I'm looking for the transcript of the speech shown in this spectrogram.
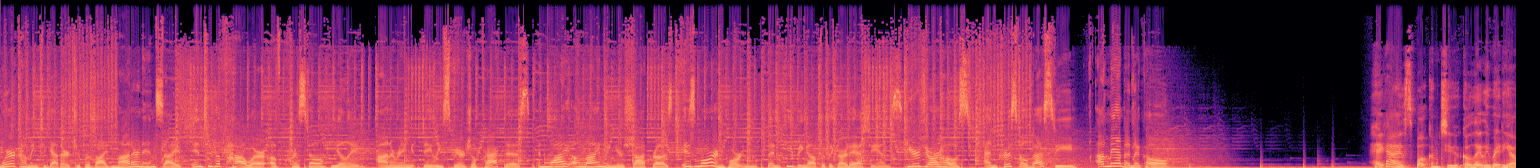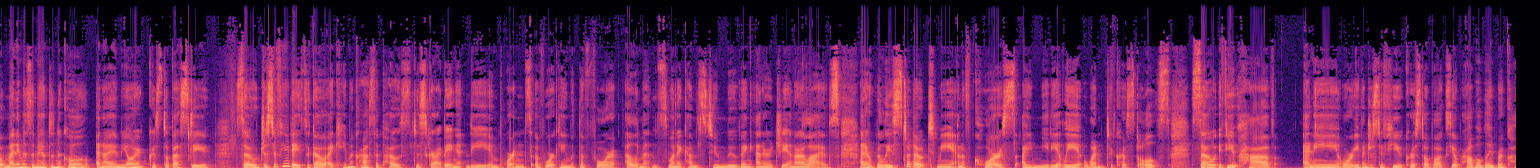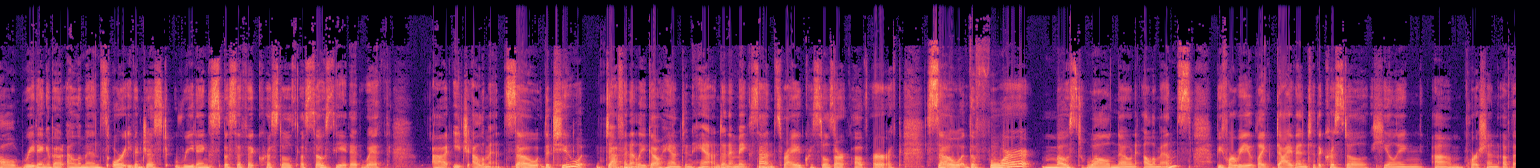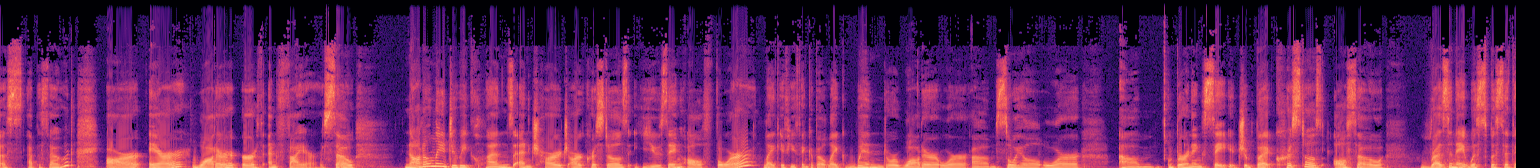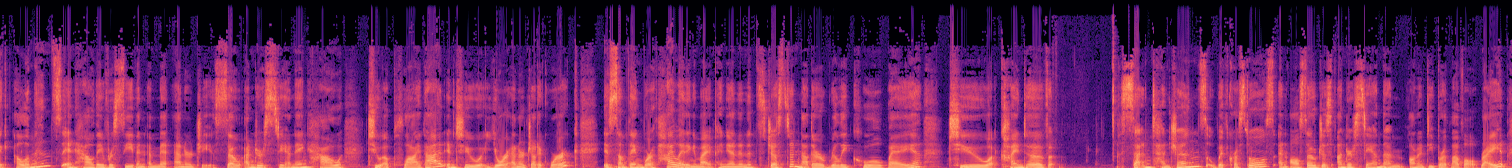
We're coming together to provide modern insight into the power of crystal healing, honoring daily spiritual practice, and why aligning your chakras is more important than keeping up with the Kardashians. Here's your host and crystal bestie, Amanda Nicole. Hey guys, welcome to Go Lightly Radio. My name is Amanda Nicole and I am your crystal bestie. So, just a few days ago, I came across a post describing the importance of working with the four elements when it comes to moving energy in our lives. And it really stood out to me. And of course, I immediately went to crystals. So, if you have any or even just a few crystal books, you'll probably recall reading about elements or even just reading specific crystals associated with uh, each element. So the two definitely go hand in hand, and it makes sense, right? Crystals are of earth. So the four most well-known elements, before we like dive into the crystal healing um, portion of this episode, are air, water, earth, and fire. So not only do we cleanse and charge our crystals using all four, like if you think about like wind or water or um, soil or um, burning sage, but crystals also resonate with specific elements in how they receive and emit energies. So, understanding how to apply that into your energetic work is something worth highlighting, in my opinion. And it's just another really cool way to kind of set intentions with crystals and also just understand them on a deeper level, right?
